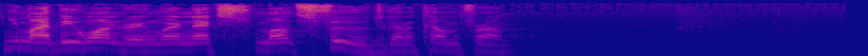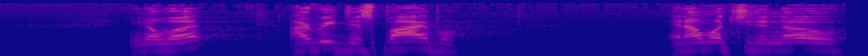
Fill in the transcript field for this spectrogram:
You might be wondering where next month's food's going to come from. You know what? I read this Bible, and I want you to know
